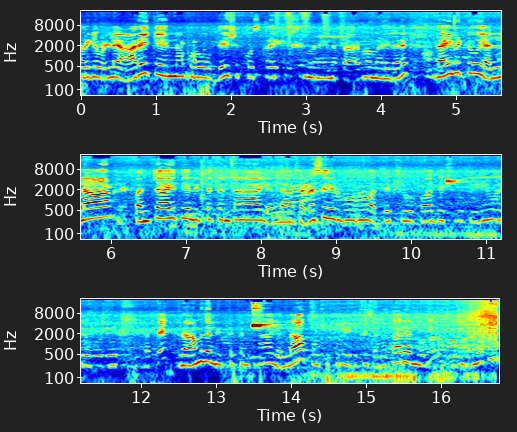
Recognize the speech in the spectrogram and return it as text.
ಅವರಿಗೆ ಒಳ್ಳೆ ಆರೈಕೆಯನ್ನು ಕೊಡುವ ಉದ್ದೇಶಕ್ಕೋಸ್ಕರ ಈ ಕೂಸಿನ ಮನೆಯನ್ನು ಪ್ರಾರಂಭ ಮಾಡಿದ್ದಾರೆ. ದಯವಿಟ್ಟು ಎಲ್ಲ ಪಂಚಾಯಿತಿಯಲ್ಲಿರ್ತಕ್ಕಂತಹ ಎಲ್ಲ ಸದಸ್ಯರಿರ್ಬೋದು, ಅಧ್ಯಕ್ಷರು, ಉಪಾಧ್ಯಕ್ಷರು ಪಿ ಡಿ ಒ ಇರ್ಬೋದು, ಮತ್ತು ಗ್ರಾಮದಲ್ಲಿರ್ತಕ್ಕಂತಹ ಎಲ್ಲ ಪೋಷಕರು ಇದಕ್ಕೆ ಸಹಕಾರ ನೀಡಿ ಈ ಕೂಸಿನ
